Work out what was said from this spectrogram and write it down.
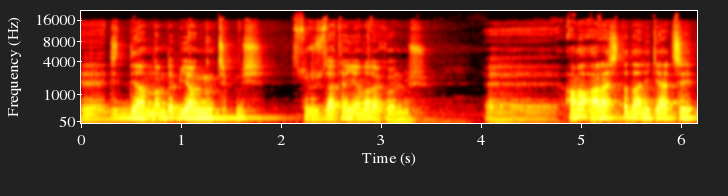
e, ciddi anlamda bir yangın çıkmış. Sürücü zaten yanarak ölmüş. E, ama araçta da hani gerçi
